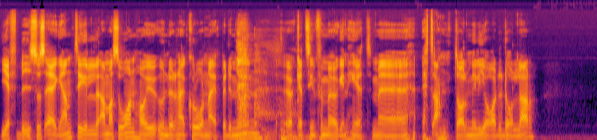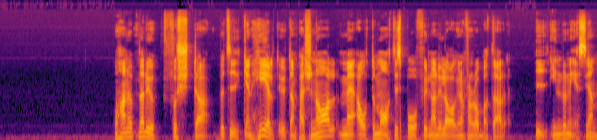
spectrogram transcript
Jeff Bezos, ägaren till Amazon, har ju under den här coronaepidemin ökat sin förmögenhet med ett antal miljarder dollar. Och han öppnade upp första butiken helt utan personal med automatisk påfyllnad i lagren från robotar i Indonesien.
